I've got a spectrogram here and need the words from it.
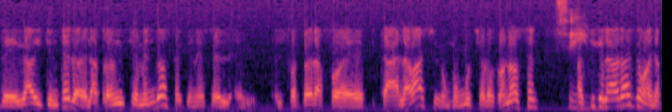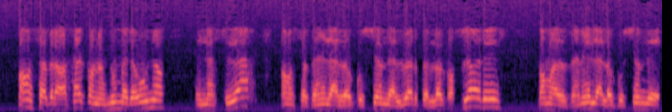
de Gaby Quintero, de la provincia de Mendoza, quien es el, el, fotógrafo de Picada Lavalle, como muchos lo conocen. Así que la verdad que bueno, vamos a trabajar con los número uno en la ciudad, vamos a tener la locución de Alberto el Loco Flores, vamos a tener la locución de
